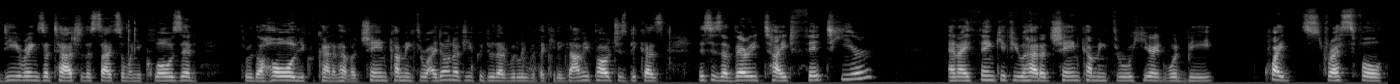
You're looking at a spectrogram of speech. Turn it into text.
D rings attached to the side. So when you close it through the hole, you could kind of have a chain coming through. I don't know if you could do that really with the kirigami pouches because this is a very tight fit here. And I think if you had a chain coming through here, it would be quite stressful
